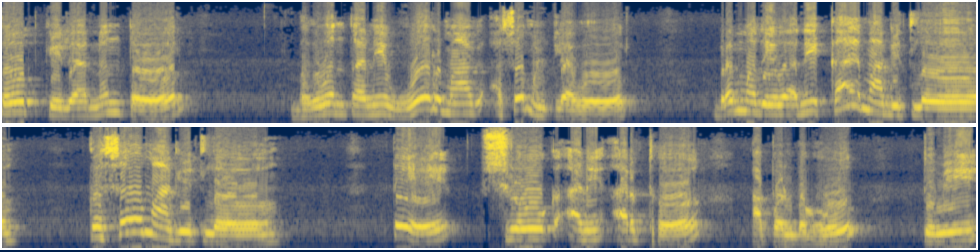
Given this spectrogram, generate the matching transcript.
तप केल्यानंतर भगवंताने वर माग असं म्हटल्यावर ब्रह्मदेवाने काय मागितलं? कसं मागितलं? ते श्लोक आणि अर्थ आपण बघू. तुम्ही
